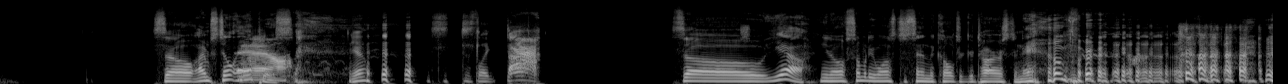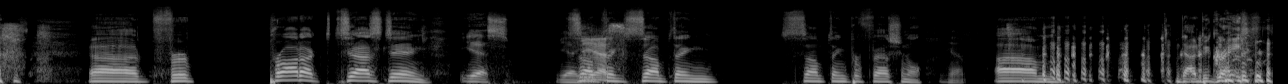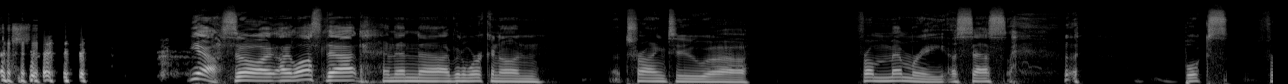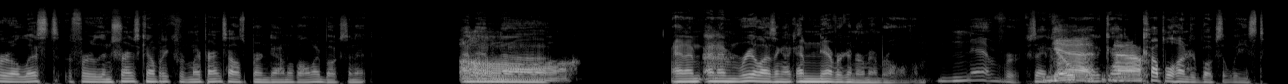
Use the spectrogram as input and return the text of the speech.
So I'm still Yeah. ampers. Yeah. it's just like ah. So yeah, you know, if somebody wants to send the culture guitarist an amp uh, for product testing, Yes. Yeah. something, Yes. something, something professional. Yeah. Um, that'd be great. yeah, so I, I lost that, and then uh, I've been working on uh, trying to, uh, from memory, assess books for a list for the insurance company because my parents' house burned down with all my books in it, and then uh, and I'm and I'm realizing like I'm never gonna remember all of them, never, because I had, Yeah, a- got a couple hundred books at least,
